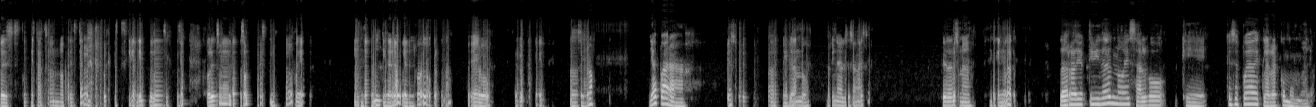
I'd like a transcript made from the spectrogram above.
pues esta no puede estar porque sigue habiendo la situación. Por eso no fue intentar mitigar el fuego, ¿verdad? pero creo que no sé, Ya para, ir dando la esto, quiero darles una pequeña dato. La radioactividad no es algo que, que se pueda declarar como malo.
